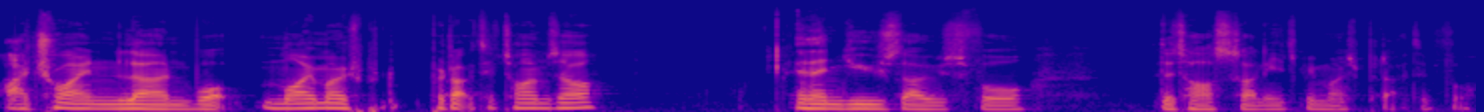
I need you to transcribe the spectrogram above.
I try and learn what my most productive times are, and then use those for the tasks I need to be most productive for.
